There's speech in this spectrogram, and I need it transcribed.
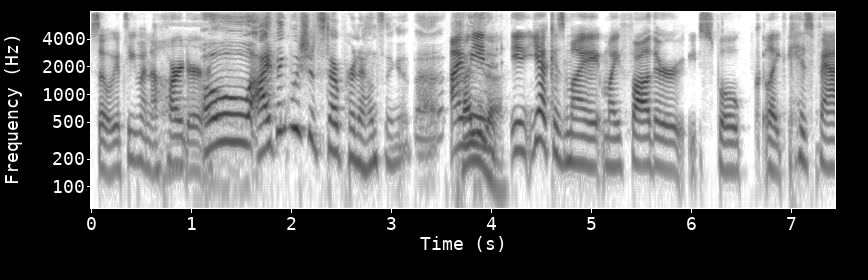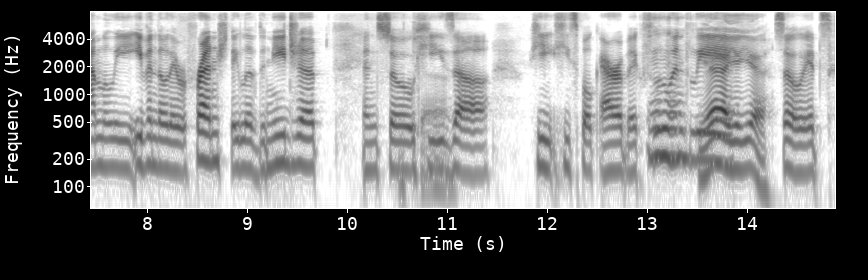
so it's even a harder. Oh, I think we should start pronouncing it that. I mean, it, yeah, because my my father spoke like his family, even though they were French, they lived in Egypt, and so he's uh he he spoke Arabic fluently. Yeah, yeah, yeah. So it's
